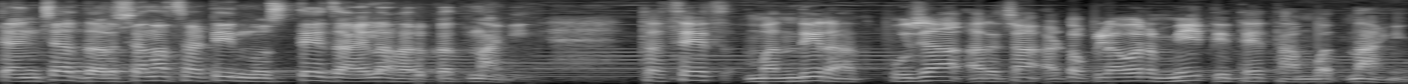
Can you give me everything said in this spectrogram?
त्यांच्या दर्शनासाठी नुसते जायला हरकत नाही. तसेच मंदिरात पूजा अर्चा आटोपल्यावर मी तिथे थांबत नाही.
